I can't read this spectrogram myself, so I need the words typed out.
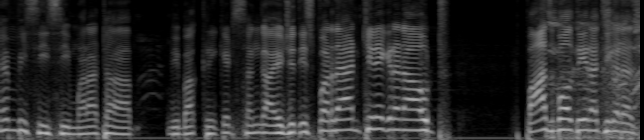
M B C C Maratha विभाग क्रिकेट संघ आयोजित ही स्पर्धा आणखीन एक रन आउट पाच बॉल तेराची गरज.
